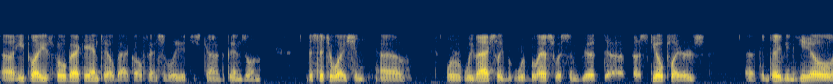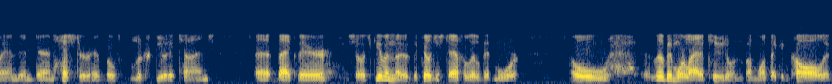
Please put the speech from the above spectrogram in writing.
Uh, he plays fullback and tailback offensively. It just kind of depends on the situation. Uh, we're, we've actually we're blessed with some good uh, uh, skill players. Uh, Contavian Hill and then Dan Hester have both looked good at times uh, back there. So it's given the the coaching staff a little bit more, oh, a little bit more latitude on on what they can call and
